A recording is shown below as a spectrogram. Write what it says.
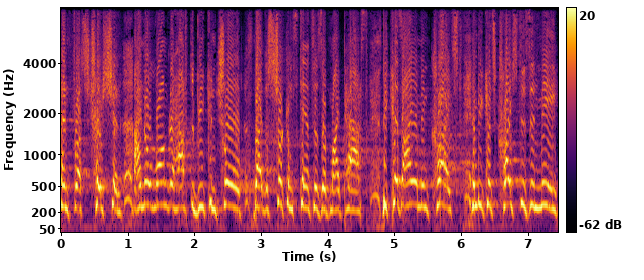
and frustration. I no longer have to be controlled by the circumstances of my past because I am in Christ and because Christ is in me.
